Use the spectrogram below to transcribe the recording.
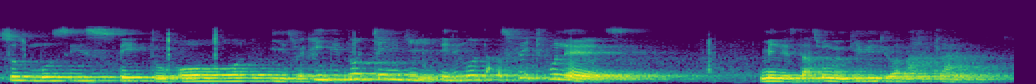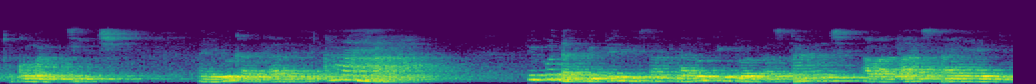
so Moses spake to all Israel. He did not change it. He did not. That's faithfulness. Ministers, when we give you your outline to come and teach, and you look at the outline and say, Ah, people that prepare this outline, I don't think you understand our lifestyle here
